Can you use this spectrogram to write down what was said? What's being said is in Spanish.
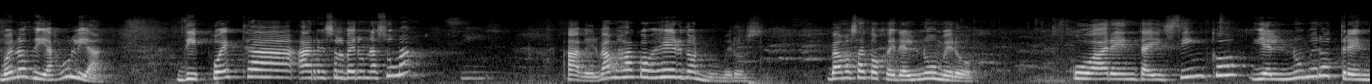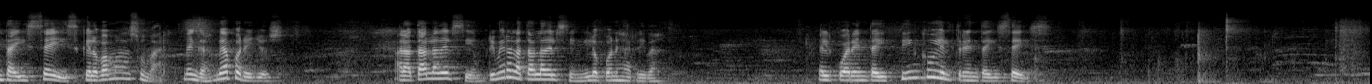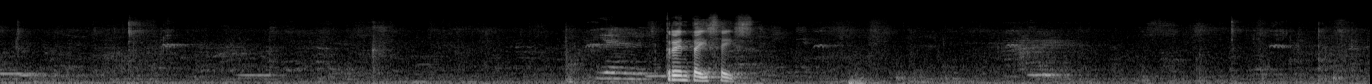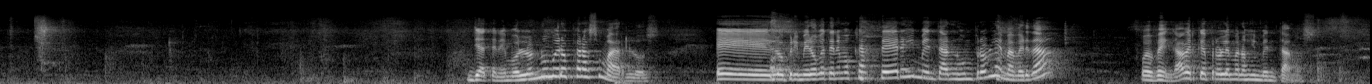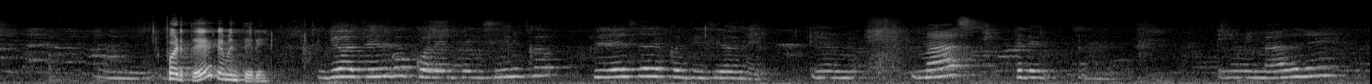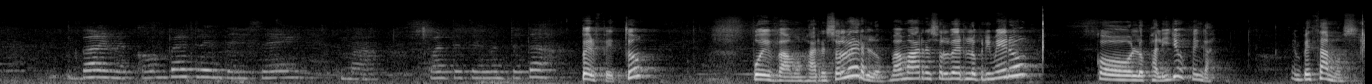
Buenos días, Julia. ¿Dispuesta a resolver una suma? Sí. A ver, vamos a coger dos números. Vamos a coger el número 45 y el número 36, que lo vamos a sumar. Venga, vea por ellos. A la tabla del 100. Primero a la tabla del 100 y lo pones arriba. El 45 y el 36. Y el 36. Ya tenemos los números para sumarlos. Eh, lo primero que tenemos que hacer es inventarnos un problema, ¿verdad? Pues venga, a ver qué problema nos inventamos. Fuerte, ¿eh? Que me entere. yo tengo 45 piezas de condiciones más tre- y mi madre va y me compra 36 más. ¿Cuánto tengo en total? Perfecto. Pues vamos a resolverlo. Vamos a resolverlo primero con los palillos. Venga, empezamos.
